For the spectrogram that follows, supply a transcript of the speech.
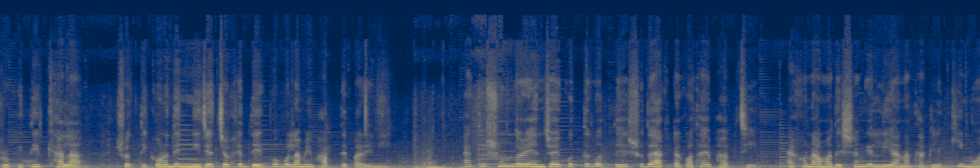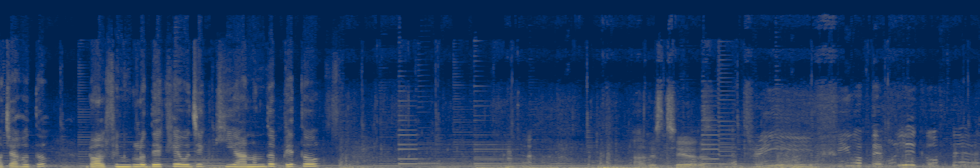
প্রকৃতির খেলা, সত্যি কোনোদিন নিজের চোখে দেখব বলে আমি ভাবতে পারিনি। এত সুন্দর এনজয় করতে করতে শুধু একটা কথাই ভাবছি, এখন আমাদের সঙ্গে লিয়ানা থাকলে কি মজা হতো? ডলফিনগুলো দেখে ও যে কি আনন্দ পেত। Ah, das Tiere. A tree. Few of them. Oh, look up there.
